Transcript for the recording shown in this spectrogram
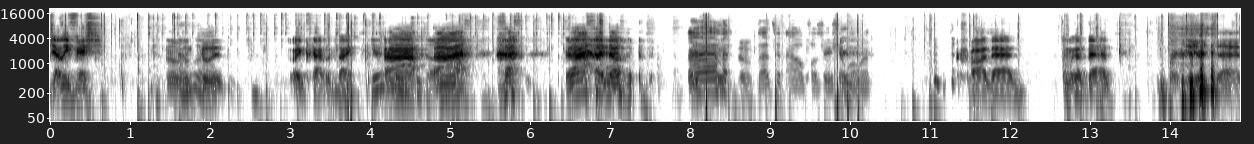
jellyfish. No, don't Oh. kill it. Wait, crap, I'm dying. You're Ah, going to ah, ah, no. You're Ah, close, though. that's an L position moment. Crawdad. Oh my god, dad. You're dead.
